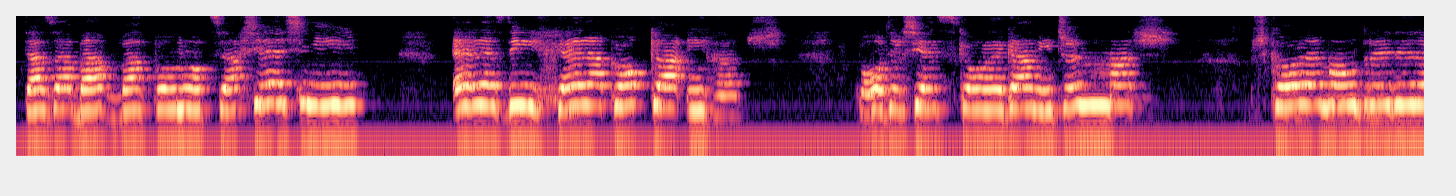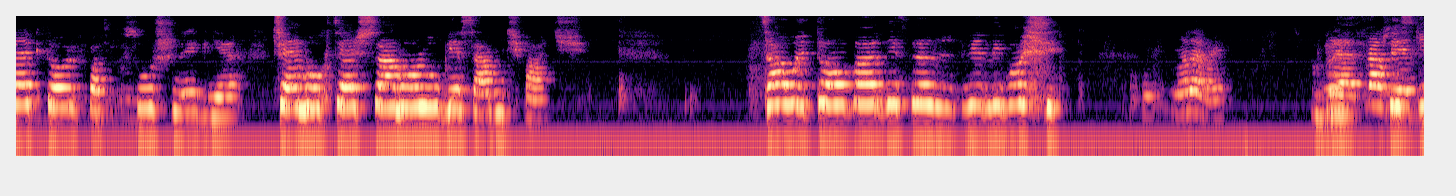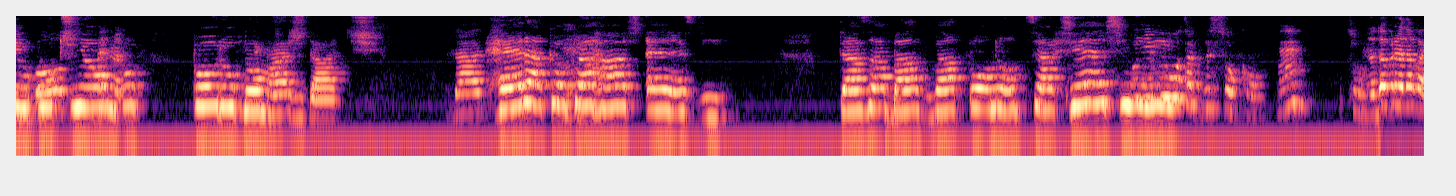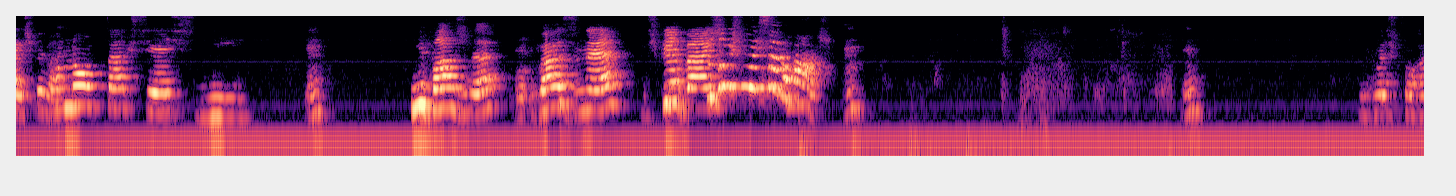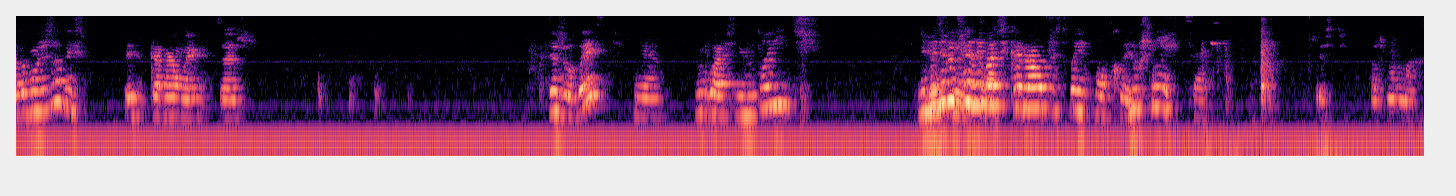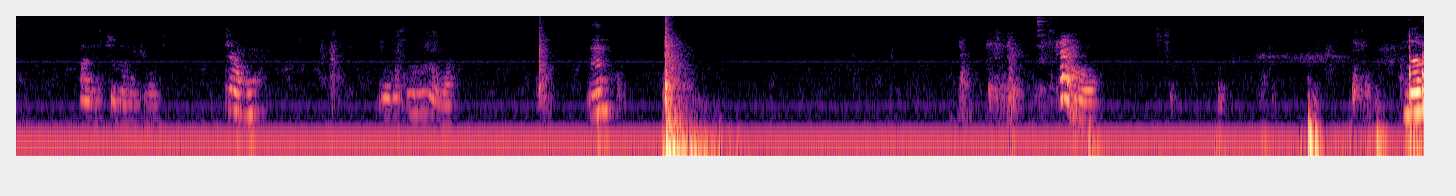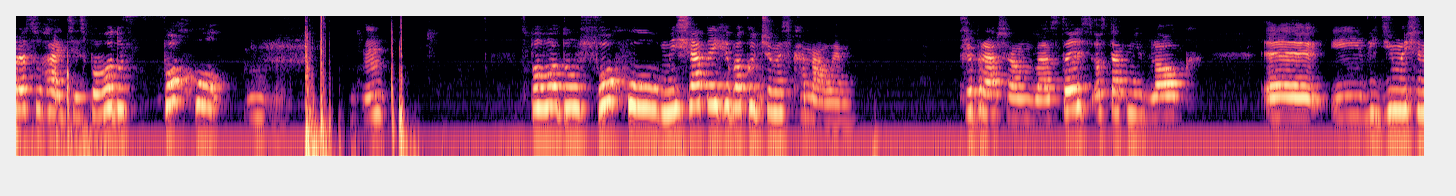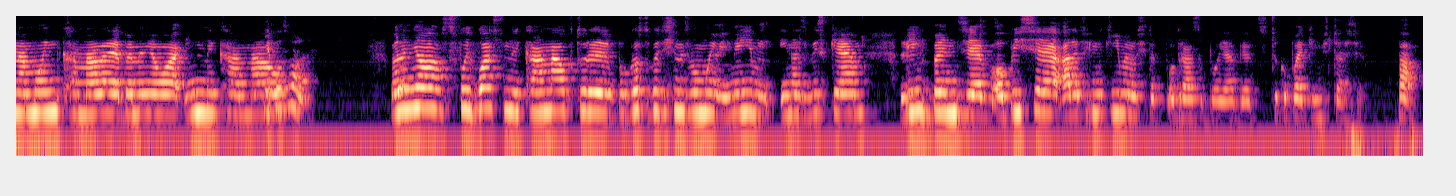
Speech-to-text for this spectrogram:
Ta zabawa po nocach się śni. LSD, hera, coca i hash. Podziel się z kolegami, czym masz. W szkole mądry dyrektor wpadł w słuszny gniew. Czemu chcesz samo lubię sam ćpać? Cały towar niesprawiedliwości No dawaj. wbrew wszystkim uczniom po, porówno masz dać. Hera, coca, hash, LSD. Ta zabawa po nocach się To nie śni. było tak wysoko. Hmm? No dobra, dawaj, Po śpiewaj. nocach się śni. Hmm? Nieważne. Ważne. Śpiewaj. To sobie śpiewaj sama masz. Byłeś focha, to możesz odejść z tych kanału jak chcesz. Chcesz odejść? Nie. No właśnie, no to idź. Nie będziemy przerywać kanału przez twoje fochy. Już nie chcę. Cześć, nasz mam Max. Ale mną kiedyś. Czemu? No to są różowe. Czemu? Dobra, słuchajcie, z powodu fochu... Mm. Z powodu fochu misiatej chyba kończymy z kanałem. Przepraszam was, to jest ostatni vlog yy, i widzimy się na moim kanale. Będę miała inny Nie kanał. pozwolę. Będę miała swój własny kanał, który po prostu będzie się nazywał moim imieniem i nazwiskiem. Link będzie w opisie, ale filmiki nie będą się tak od razu pojawiać, tylko po jakimś czasie. Pa!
